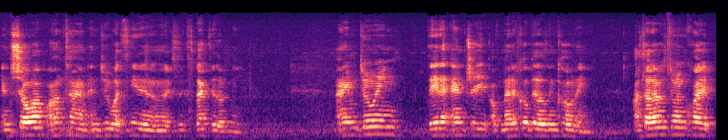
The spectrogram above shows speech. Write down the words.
and show up on time and do what's needed and is expected of me. I am doing data entry of medical bills and coding. I thought I was doing quite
